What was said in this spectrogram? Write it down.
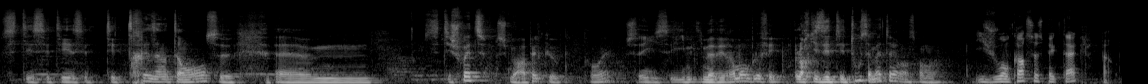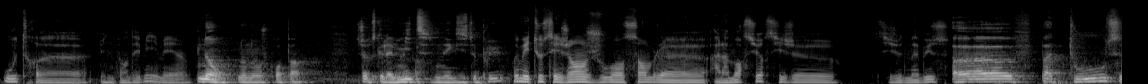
C'était, très intense, euh, c'était chouette. Je me rappelle que ouais, ils, m'avaient vraiment bluffé. Alors qu'ils étaient tous amateurs en ce moment-là. Il joue encore ce spectacle? Enfin, Outre euh, une pandémie, mais... euh, Non, non, non, je crois pas. Déjà parce que la mythe n'existe plus. Oui, mais tous ces gens jouent ensemble euh, à la morsure, si je, si je ne m'abuse. Euh, pas tous.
